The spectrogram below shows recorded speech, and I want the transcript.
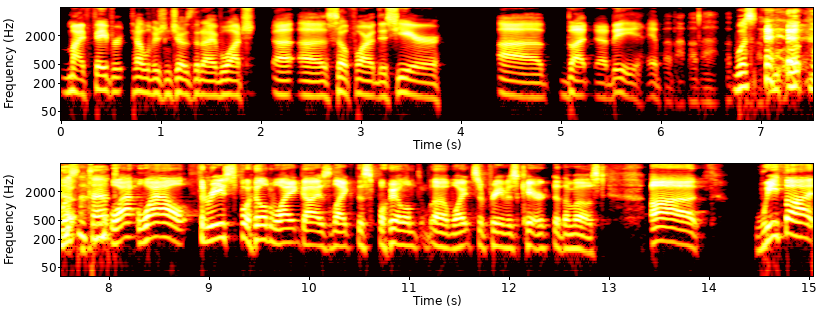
my favorite television shows that I've watched uh, uh, so far this year. Uh, but uh, be was wasn't that wow, wow, three spoiled white guys like the spoiled uh, white supremacist character the most. Uh, we thought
